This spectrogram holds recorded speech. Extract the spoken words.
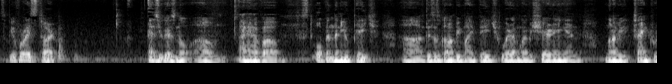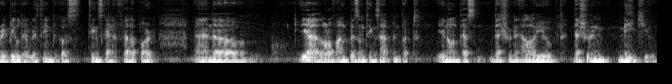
so before I start as you guys know um, I have uh, opened the new page. Uh, this is going to be my page where I'm going to be sharing and To be trying to rebuild everything because things kind of fell apart. And uh, yeah a lot of unpleasant things happen but you know that's that shouldn't allow you that shouldn't make you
